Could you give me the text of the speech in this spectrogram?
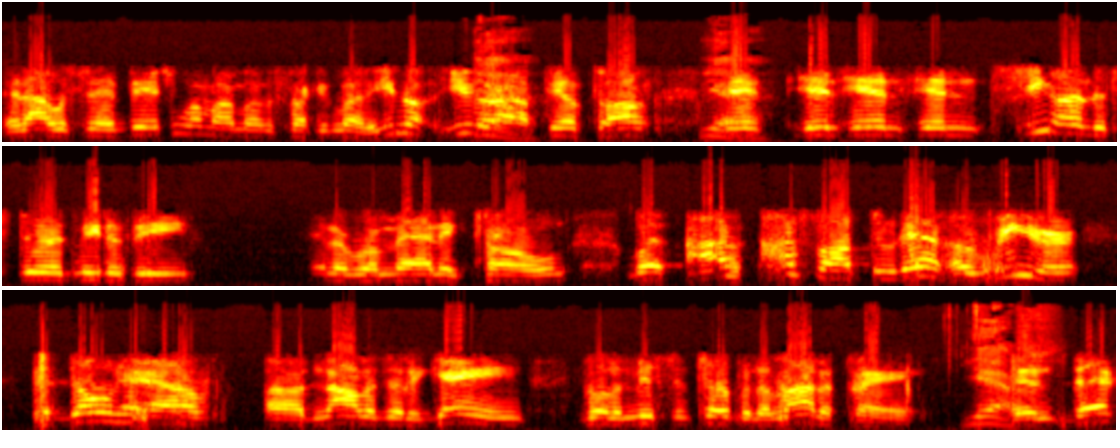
and I was saying, "Bitch, where my motherfucking money?" You know, you know Yeah. how pimp talk. Yeah. And, and and and she understood me to be in a romantic tone, but I I saw through that a reader that don't have uh, knowledge of the game going to misinterpret a lot of things. yeah, And that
